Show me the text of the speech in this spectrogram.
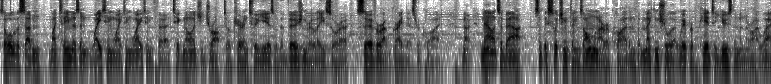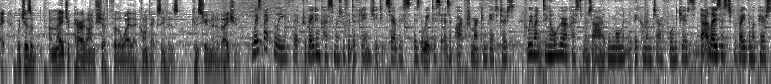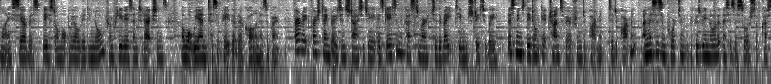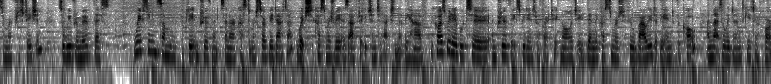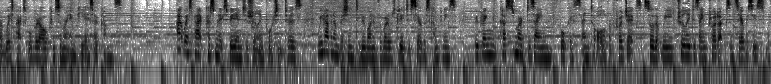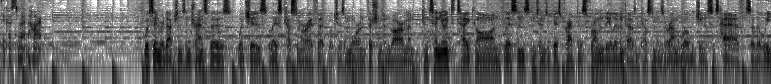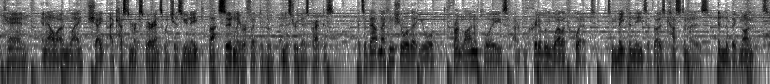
So all of a sudden, my team isn't waiting, waiting, waiting for a technology drop to occur in two years with a version release or a server upgrade that's required. No, now it's about simply switching things on when I require them, but making sure that we're prepared to use them in the right way, which is a, a major paradigm shift for the way that contact centres consume innovation. Westpac believes that providing customers with a differentiated service is the way to set us apart from our competitors. We want to know who our customers are the moment that they come into our phone queues. That allows us to provide them a personalised service based on what we already know from previous interactions and what we anticipate that they're calling us about. Our right first time routing strategy is getting the customer to the right team straight away. This means they don't get transferred from department to department and this is important because we know that this is a source of customer frustration so we've removed this We've seen some great improvements in our customer survey data, which customers rate us after each interaction that they have. Because we're able to improve the experience with our technology, then the customers feel valued at the end of the call, and that's a leading indicator for Westpac's overall consumer NPS outcomes. At Westpac, customer experience is really important to us. We have an ambition to be one of the world's greatest service companies. We bring customer design focus into all of our projects so that we truly design products and services with the customer at the heart. We've seen reductions in transfers, which is less customer effort, which is a more efficient environment. Continuing to take on lessons in terms of best practice from the 11,000 customers around the world that Genesys have so that we can, in our own way, shape a customer experience which is unique but certainly reflective of industry best practice. It's about making sure that your frontline employees are incredibly well equipped to meet the needs of those customers in the big moments.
